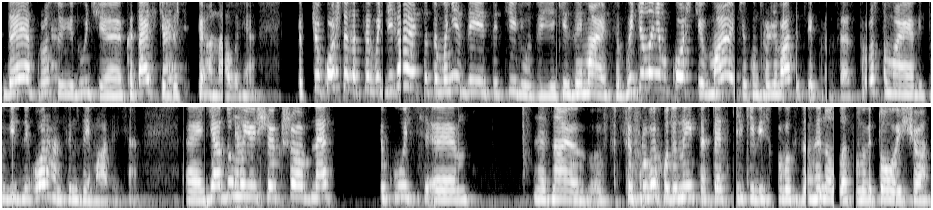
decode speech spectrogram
де просто йдуть е, китайські аналоги. Якщо кошти на це виділяються, то мені здається, ті люди, які займаються виділенням коштів, мають і контролювати цей процес. Просто має відповідний орган цим займатися. Е, Я думаю, що якщо внести якусь. Не знаю, в цифрових одиницях те, скільки військових загинуло саме від того, що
